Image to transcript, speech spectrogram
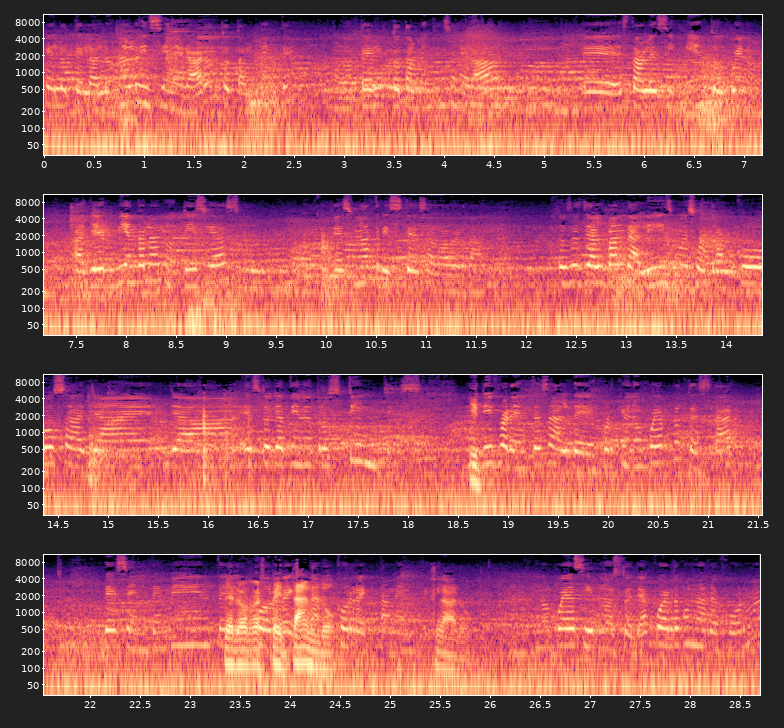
que el Hotel La Luna lo incineraron totalmente, un hotel totalmente incinerado, eh, establecimientos, bueno, ayer viendo las noticias es una tristeza, la verdad. Entonces ya el vandalismo es otra cosa, ya, ya esto ya tiene otros tintes. muy diferentes al de, porque uno puede protestar decentemente, Pero respetando. correctamente. Claro. Uno puede decir, no estoy de acuerdo con la reforma.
